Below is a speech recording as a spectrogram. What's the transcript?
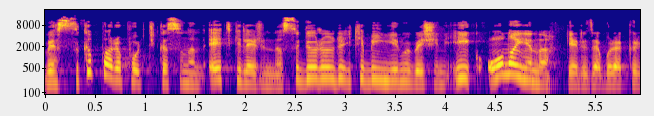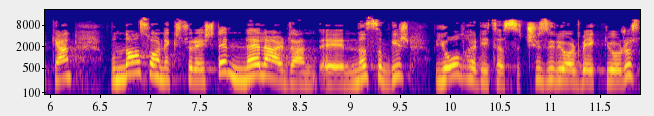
ve sıkı para politikasının etkileri nasıl görüldü? 2025'in ilk 10 ayını geride bırakırken bundan sonraki süreçte nelerden e, nasıl bir yol haritası çiziliyor bekliyoruz.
